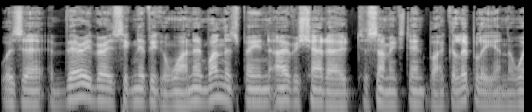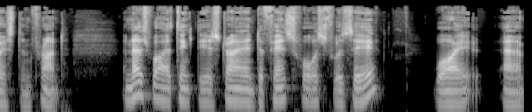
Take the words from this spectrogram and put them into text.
was a, very, very significant one, and one that's been overshadowed to some extent by Gallipoli and the Western Front. And that's why I think the Australian Defence Force was there, why uh,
